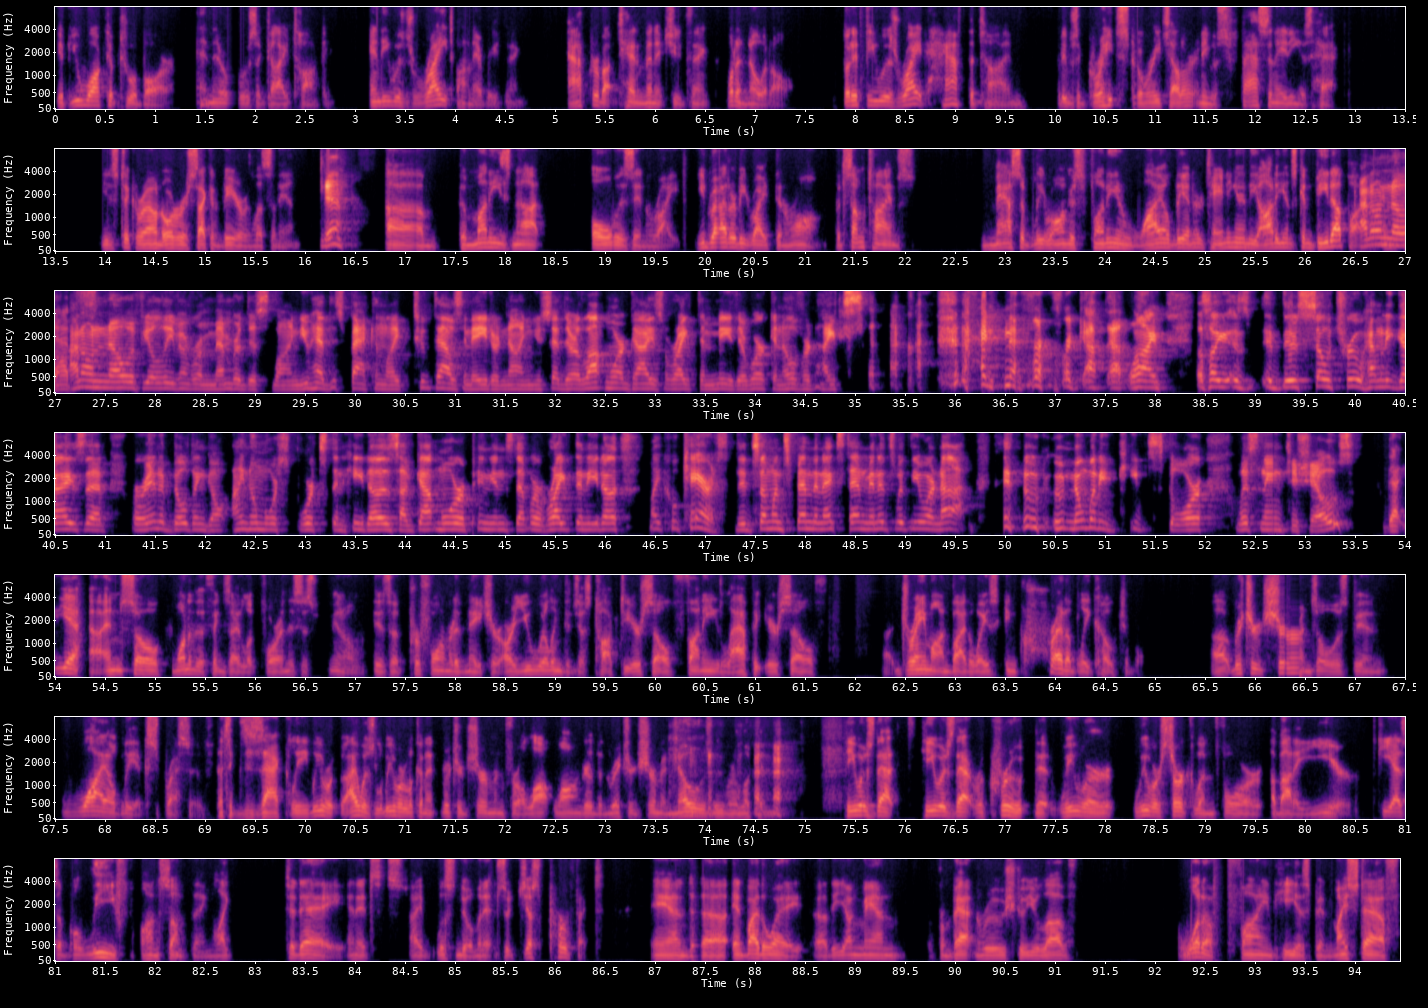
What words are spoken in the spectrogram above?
If you walked up to a bar and there was a guy talking and he was right on everything, after about 10 minutes, you'd think, what a know it all. But if he was right half the time, but he was a great storyteller and he was fascinating as heck, you'd stick around, order a second beer, and listen in. Yeah. Um, the money's not always in right. You'd rather be right than wrong. But sometimes massively wrong is funny and wildly entertaining, and the audience can beat up on. I don't And know. I don't know if you'll even remember this line. You had this back in like 2008 or nine. You said there are a lot more guys right than me. They're working overnights. I never forgot that line. I was like, it's, it, so true. How many guys that are in a building go, I know more sports than he does. I've got more opinions that were right than he does. Like, who cares? Did someone spend the next 10 minutes with you or not? who, who, nobody keeps score listening to shows. that yeah and so one of the things i look for and this is you know is a performative nature are you willing to just talk to yourself funny laugh at yourself? Uh, draymond by the way is incredibly coachable. Uh, richard sherman's always been wildly expressive. That's exactly we were i was we were looking at richard sherman for a lot longer than richard sherman knows we were looking. He was that he was that recruit that we were we were circling for about a year. He has a belief on something like today and it's i listened to him and it's just perfect. And uh and by the way uh, the young man from baton rouge who you love what a find he has been. My staff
